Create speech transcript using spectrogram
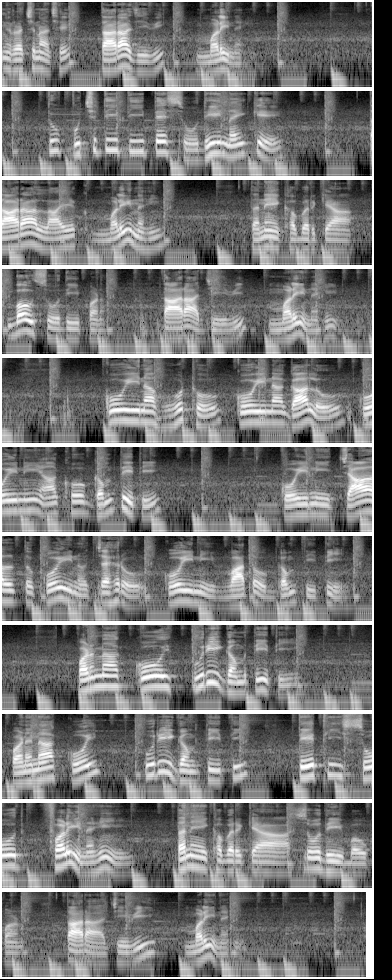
રચના છે, તારા જેવી મળી નહીં. તું પૂછતી તી તે શોધી નહીં કે તારા લાયક મળી નહીં. તને ખબર ક્યાં બહુ શોધી પણ તારા જેવી મળી નહીં. કોઈના હોઠો, કોઈના ગાલો, કોઈની આંખો ગમતી હતી કોઈની ચાલ તો કોઈનો ચહેરો, કોઈની વાતો ગમતી હતી પણ ના કોઈ પૂરી ગમતી હતી પણ ના કોઈ પૂરી ગમતી હતી તેથી શોધ ફળી નહીં. તને ખબર ક્યાં શોધી બહુ પણ તારા જેવી મળી નહીં.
